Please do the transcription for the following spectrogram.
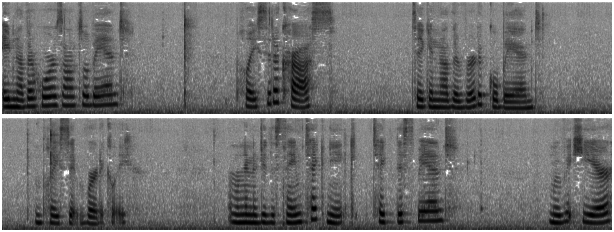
another horizontal band place it across, take another vertical band, and place it vertically. And we're going to do the same technique. Take this band, move it here,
